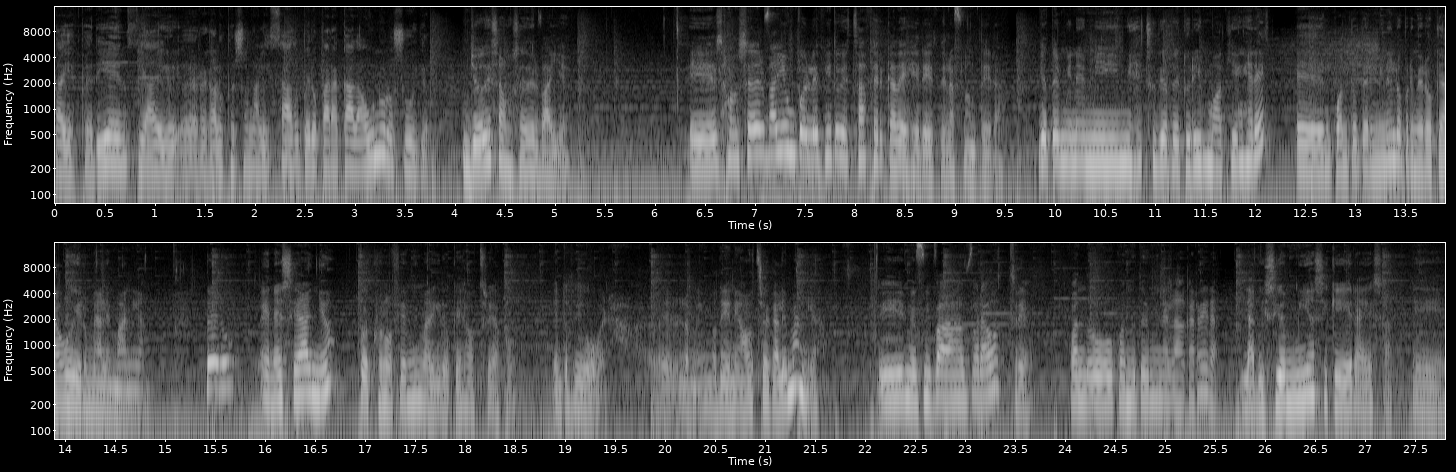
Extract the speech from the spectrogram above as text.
hay experiencia, hay eh, regalos personalizados, pero para cada uno lo suyo. Yo de San José del Valle. Eh, San José del Valle es un pueblecito que está cerca de Jerez, de la frontera. Yo terminé mis estudios de turismo aquí en Jerez. Eh, en cuanto termine, lo primero que hago es irme a Alemania. Pero en ese año, pues conocí a mi marido, que es austriaco. Y entonces digo, bueno, lo mismo tiene Austria que Alemania. Y me fui para Austria cuando, cuando terminé la carrera. La visión mía sí que era esa, eh,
